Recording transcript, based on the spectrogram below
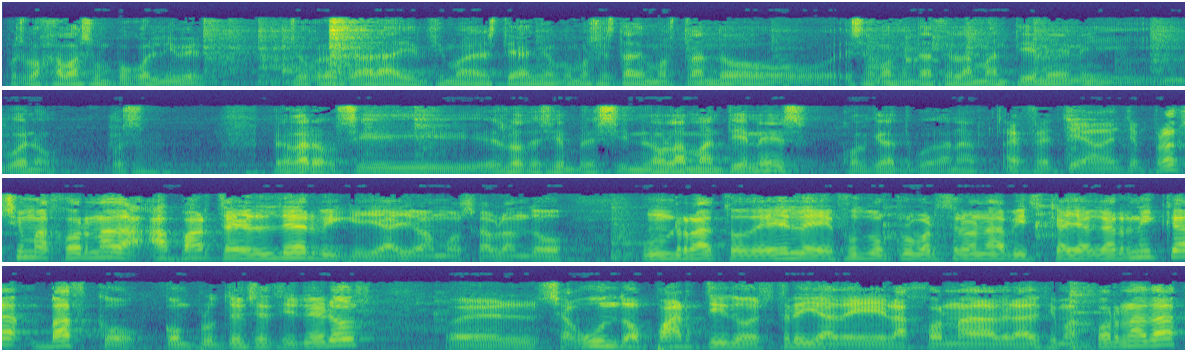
pues bajabas un poco el nivel. Yo creo que ahora, y encima de este año, como se está demostrando, esa concentración la mantienen y, y bueno, pues... Pero claro, si es lo de siempre, si no la mantienes, cualquiera te puede ganar. Efectivamente. Próxima jornada, aparte del derby, que ya llevamos hablando un rato de él, eh, Fútbol Club Barcelona, Vizcaya Guernica, Bazco, Complutense Cisneros, el segundo partido estrella de la jornada de la décima jornada.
